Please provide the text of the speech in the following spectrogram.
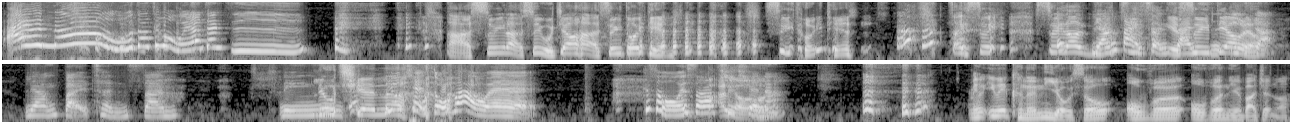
I don't know，我不知道这个我要这样子 啊，睡了，睡午觉了，睡多一点，睡多一点，再睡，睡到两百乘也睡掉了，两百乘三，零六千了，六千多吧？哎，为什么我会算到七千呢？没有，因为可能你有时候 over over 你的 budget 吗？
